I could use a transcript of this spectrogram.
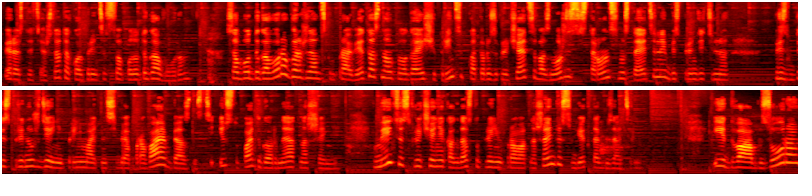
Первая статья. Что такое принцип свободы договора? Свобода договора в гражданском праве – это основополагающий принцип, который заключается в возможности сторон самостоятельно и беспринудительно без принуждения принимать на себя права и обязанности и вступать в договорные отношения. Имеются исключения, когда вступление в правоотношения для субъекта обязательно. И два обзора.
